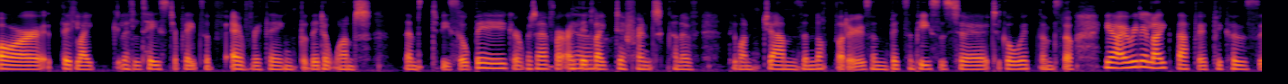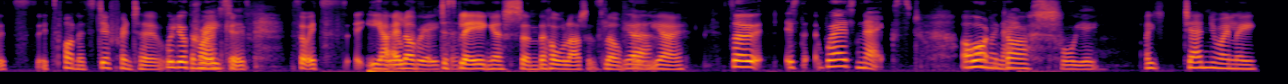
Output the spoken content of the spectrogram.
or they'd like little taster plates of everything, but they don't want them to be so big or whatever, or Yeah. they'd like different kind of they want jams and nut butters and bits and pieces to to go with them. So yeah, I really like that bit because it's it's fun. It's different to Well, you're the market. creative. So it's yeah, I love creative. displaying it and the whole lot. It's lovely. Yeah. Yeah. So is th- where's next? Oh what my next gosh. for you? I genuinely,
